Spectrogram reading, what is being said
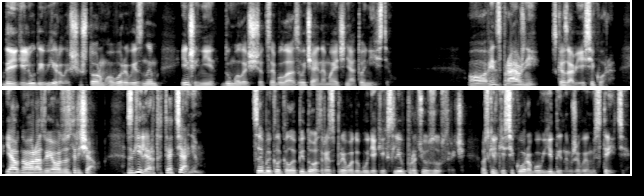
Деякі люди вірили, що шторм говорив із ним, інші ні, думали, що це була звичайна маячня тоністів. О, він справжній, сказав їй Сікора. Я одного разу його зустрічав з Гілярд Тятянем. Це викликало підозри з приводу будь-яких слів про цю зустріч, оскільки Сікора був єдиним живим стрійці.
